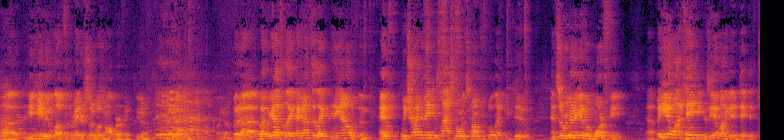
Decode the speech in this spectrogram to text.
Uh, he gave me the love for the Raiders, so it wasn't all perfect, you know. But, uh, you know, but uh, but we got to like I got to like hang out with him, and we tried to make his last moments comfortable, like you do. And so we're going to give him morphine, uh, but he didn't want to take it because he didn't want to get addicted.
